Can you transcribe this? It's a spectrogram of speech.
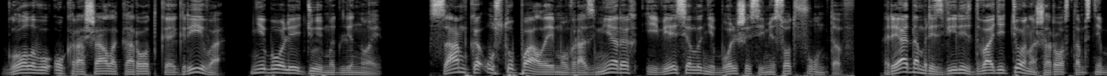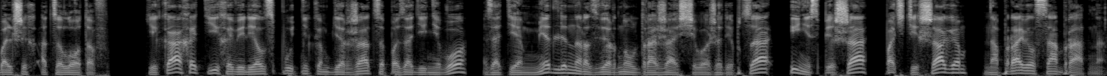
Голову украшала короткая грива, не более дюйма длиной. Самка уступала ему в размерах и весила не больше 700 фунтов. Рядом резвились два детеныша ростом с небольших оцелотов. Кикаха тихо велел спутникам держаться позади него, затем медленно развернул дрожащего жеребца и, не спеша, почти шагом, направился обратно.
